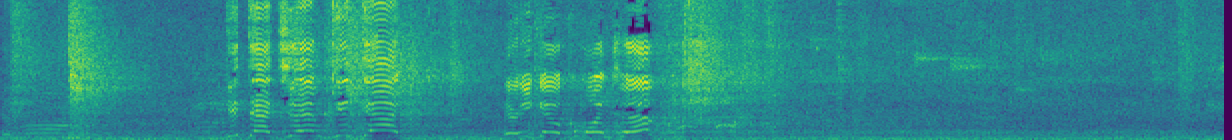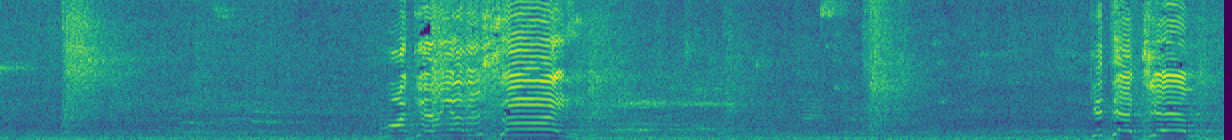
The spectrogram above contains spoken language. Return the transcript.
come on. Get that, Jim. Get that. There you go. Come on, Jeff. Come on, Gary, other side. Get that, Jim.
